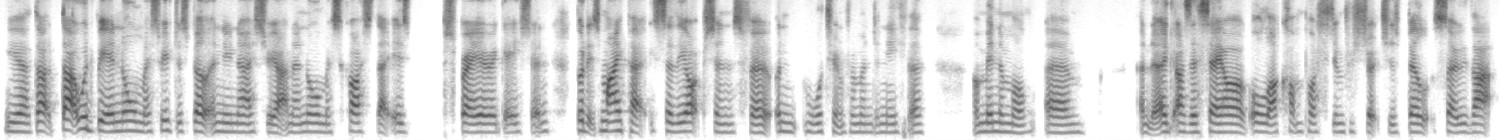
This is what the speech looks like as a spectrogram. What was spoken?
Yeah, that that would be enormous. We've just built a new nursery at an enormous cost that is spray irrigation, but it's Mypex, so the options for un- watering from underneath are, are minimal. Um, and as I say, our, all our compost infrastructure is built so that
